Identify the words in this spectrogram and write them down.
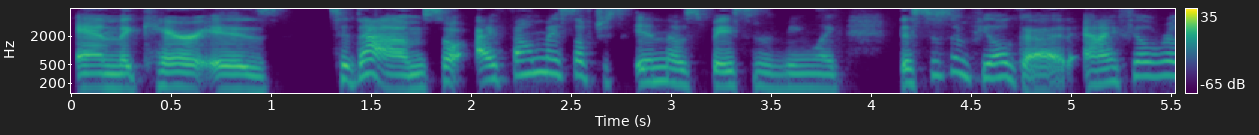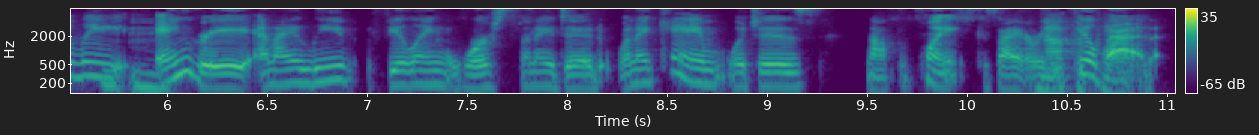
and the care is to them. So I found myself just in those spaces and being like, this doesn't feel good. And I feel really Mm-mm. angry and I leave feeling worse than I did when I came, which is not the point because I already feel bad.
